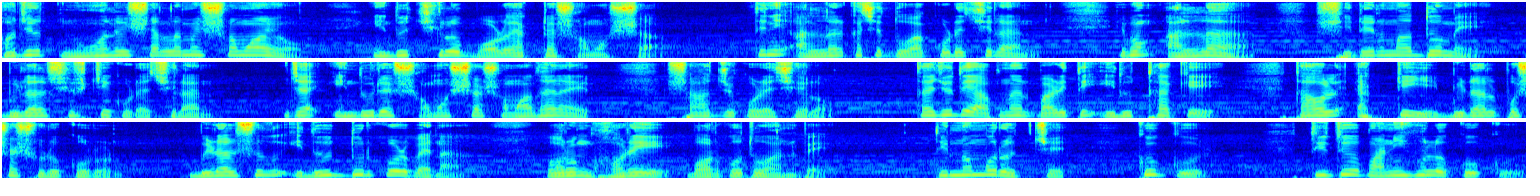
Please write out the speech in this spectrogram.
হজরত নূ আলি সাল্লামের সময়ও ইঁদুর ছিল বড় একটা সমস্যা। তিনি আল্লাহর কাছে দোয়া করেছিলেন এবং আল্লাহ শিরের মাধ্যমে বিড়াল সৃষ্টি করেছিলেন, যা ইঁদুরের সমস্যা সমাধানের সাহায্য করেছিল। তাই যদি আপনার বাড়িতে ইঁদুর থাকে, তাহলে একটি বিড়াল পোষা শুরু করুন। বিড়াল শুধু ইঁদুর দূর করবে না, বরং ঘরে বরকতও আনবে। তিন নম্বর হচ্ছে কুকুর। তৃতীয় প্রাণী হলো কুকুর।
